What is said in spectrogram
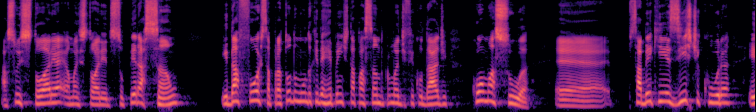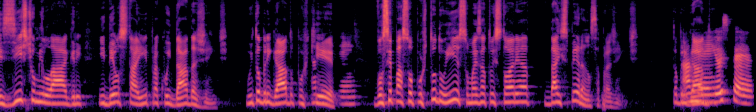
A sua história é uma história de superação e dá força para todo mundo que de repente está passando por uma dificuldade como a sua. É, saber que existe cura, existe o um milagre e Deus está aí para cuidar da gente. Muito obrigado porque Amém. você passou por tudo isso, mas a tua história dá esperança para gente. Muito obrigado. Amém, eu espero.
